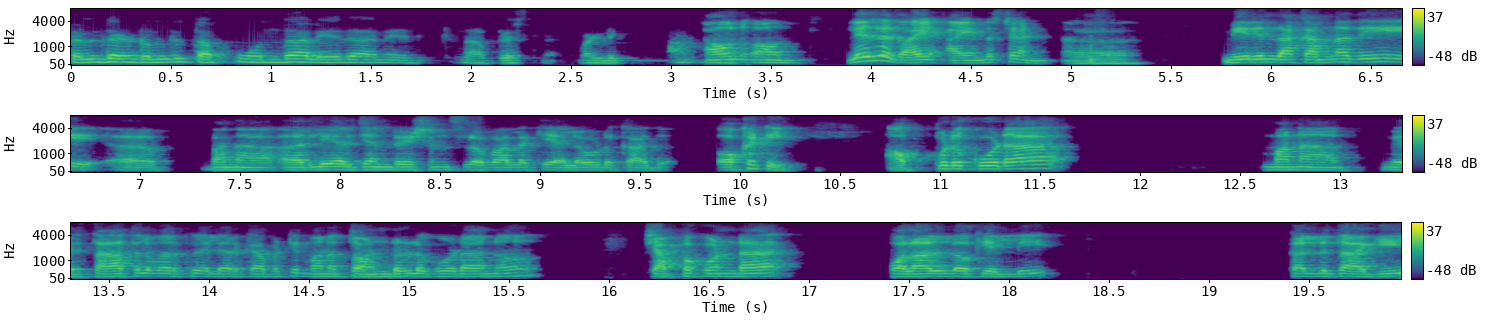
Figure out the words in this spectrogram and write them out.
తల్లిదండ్రులు తప్పు ఉందా లేదా అనేది నా ప్రశ్న మళ్ళీ. అవును అవును. లేదు ఐ ఐ అండర్స్టాండ్ మీరు ఇందాక అన్నది uh, మన ఎర్లియర్ జనరేషన్స్లో వాళ్ళకి అలౌడ్ కాదు. ఒకటి అప్పుడు కూడా మన మీరు తాతల వరకు వెళ్ళారు కాబట్టి మన తండ్రులు కూడాను చెప్పకుండా పొలాల్లోకి వెళ్ళి కళ్ళు తాగి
